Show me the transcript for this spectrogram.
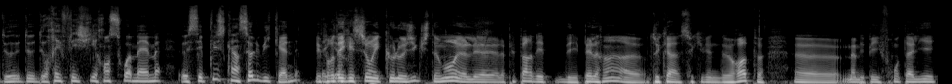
de, de, réfléchir en soi-même. c'est plus qu'un seul week-end. Et pour des questions écologiques, justement, la plupart des, des pèlerins, en tout cas ceux qui viennent d'Europe, même des pays frontaliers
